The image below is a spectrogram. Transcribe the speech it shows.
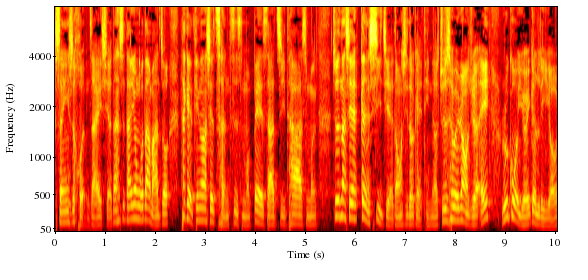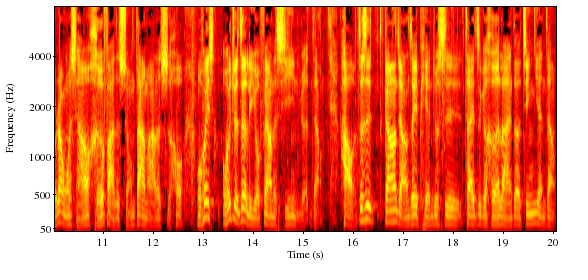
声音是混在一起的，但是他用过大麻之后，他可以听到那些层次，什么贝斯啊、吉他啊，什么就是那些更细节的东西都可以听到，就是会让我觉得，诶，如果有一个理由让我想要合法的使用大麻的时候，我会我会觉得这个理由非常的吸引人。这样，好，这是刚刚讲的这一篇，就是在这个荷兰的经验。这样，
